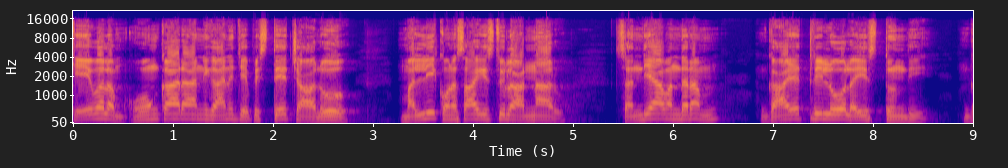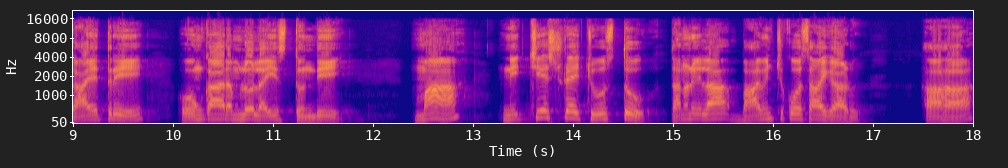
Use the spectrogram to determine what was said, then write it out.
కేవలం ఓంకారాన్ని కానీ జపిస్తే చాలు. మళ్ళీ కొనసాగిస్తులా అన్నారు. సంధ్యావందనం గాయత్రిలో లయిస్తుంది. గాయత్రి ఓంకారంలో లయిస్తుంది. మా నిశ్చేష్టుడై చూస్తూ తనను ఇలా భావించుకోసాగాడు. ఆహా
